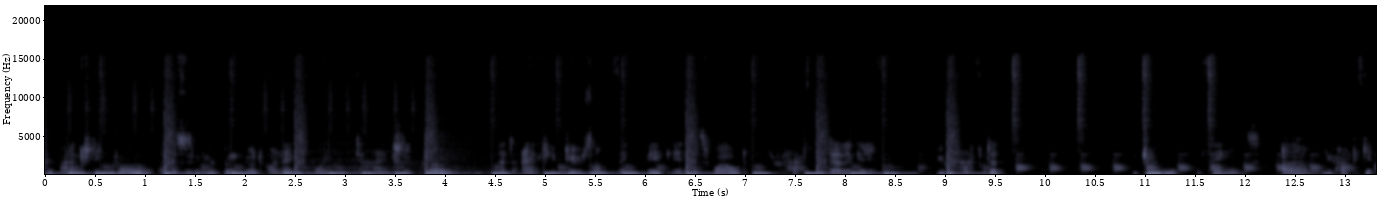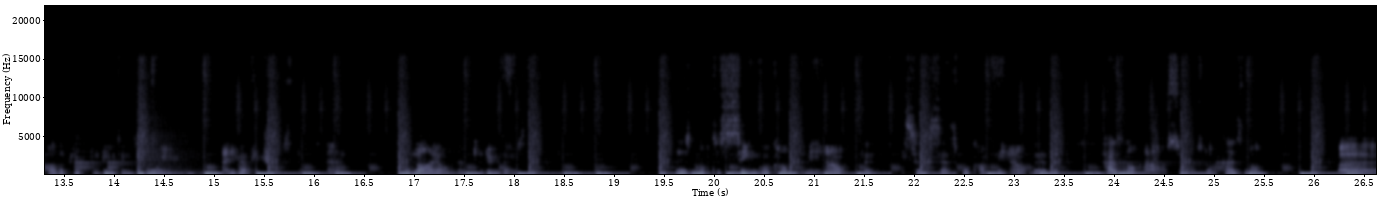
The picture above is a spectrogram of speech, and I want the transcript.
to actually grow, and this is brings me on to my next point. To actually grow and to actually do something big in this world, you have to delegate. You have to do things, um, you have to get other people to do things for you, and you have to trust them and rely on them to do those things. There's not a single company out there, a successful company out there that has not outsourced or has not uh,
